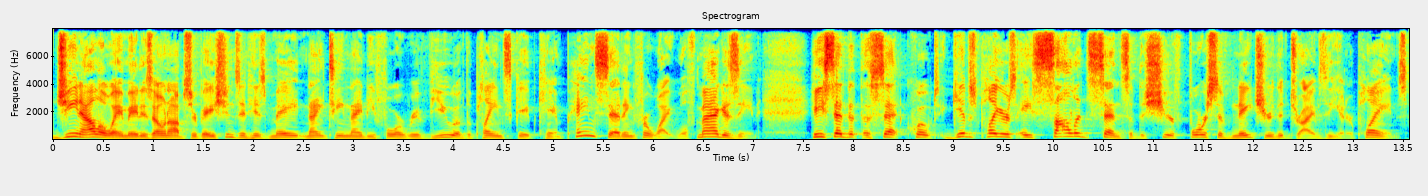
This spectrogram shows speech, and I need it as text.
Gene Alloway made his own observations in his May 1994 review of the Planescape campaign setting for White Wolf magazine. He said that the set, quote, gives players a solid sense of the sheer force of nature that drives the inner planes.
